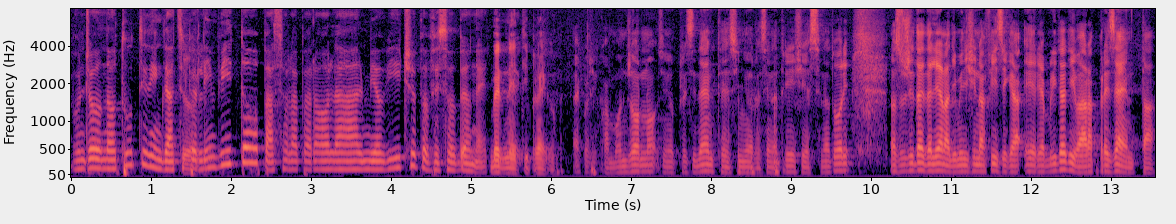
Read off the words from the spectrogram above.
Buongiorno a tutti, ringrazio Buongiorno. per l'invito. Passo la parola al mio vice, professor Bernetti. Bernetti, prego. Eccoci qua, buongiorno signor Presidente, signore senatrici e senatori. La Società Italiana di Medicina Fisica e Riabilitativa rappresenta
